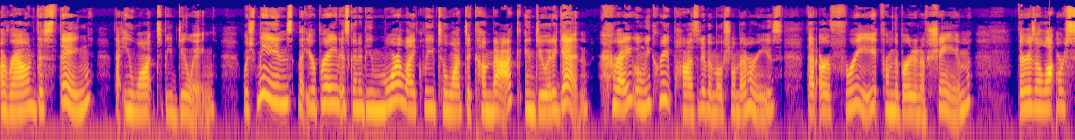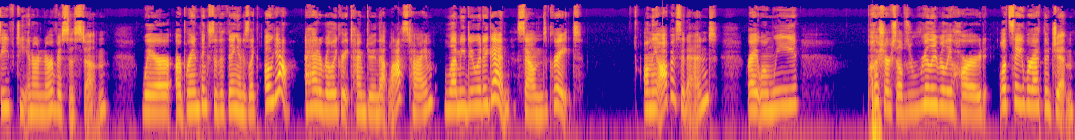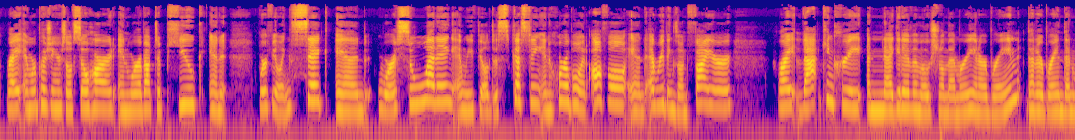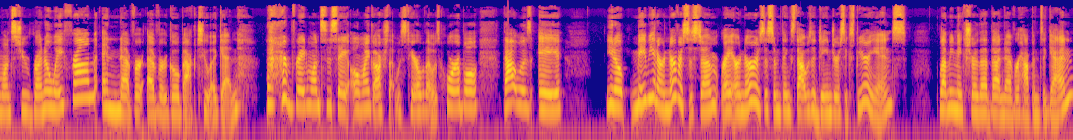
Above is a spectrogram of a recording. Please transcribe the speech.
around this thing that you want to be doing, which means that your brain is going to be more likely to want to come back and do it again, right? When we create positive emotional memories that are free from the burden of shame, there is a lot more safety in our nervous system where our brain thinks of the thing and is like, oh, yeah, I had a really great time doing that last time. Let me do it again. Sounds great. On the opposite end, right, when we push ourselves really, really hard, let's say we're at the gym, right, and we're pushing ourselves so hard and we're about to puke and it, we're feeling sick and we're sweating and we feel disgusting and horrible and awful and everything's on fire, right? That can create a negative emotional memory in our brain that our brain then wants to run away from and never ever go back to again. our brain wants to say, oh my gosh, that was terrible. That was horrible. That was a, you know, maybe in our nervous system, right? Our nervous system thinks that was a dangerous experience. Let me make sure that that never happens again.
